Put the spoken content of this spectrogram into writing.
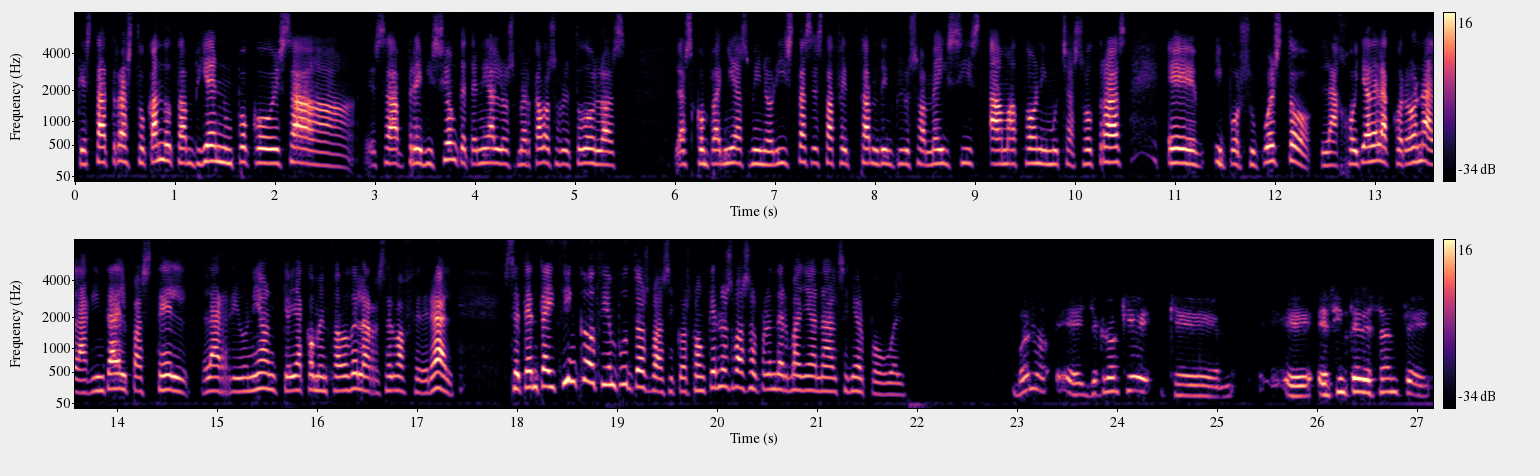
que está trastocando también un poco esa, esa previsión que tenían los mercados, sobre todo las, las compañías minoristas, está afectando incluso a Macy's, Amazon y muchas otras. Eh, y por supuesto, la joya de la corona, la guinda del pastel, la reunión que hoy ha comenzado de la Reserva Federal. 75 o 100 puntos básicos. ¿Con qué nos va a sorprender mañana el señor Powell? Bueno, eh, yo creo que, eh, es interesante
